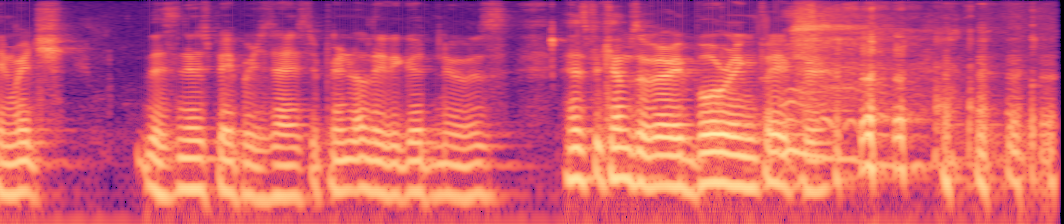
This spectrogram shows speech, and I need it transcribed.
in which this newspaper decides to print only the good news. This becomes a very boring paper.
